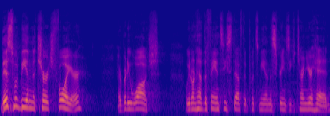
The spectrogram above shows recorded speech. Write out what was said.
This would be in the church foyer. Everybody watch. We don't have the fancy stuff that puts me on the screen so you can turn your head.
